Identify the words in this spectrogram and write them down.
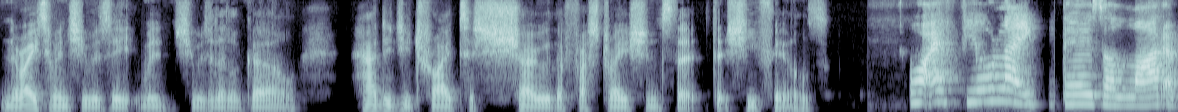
narrator when she was a, when she was a little girl, how did you try to show the frustrations that that she feels? Well, I feel like there's a lot of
